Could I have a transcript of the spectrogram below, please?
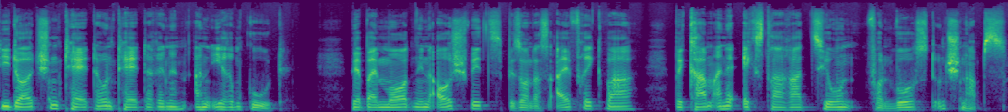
die deutschen Täter und Täterinnen an ihrem Gut. Wer beim Morden in Auschwitz besonders eifrig war, bekam eine Extraration von Wurst und Schnaps.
